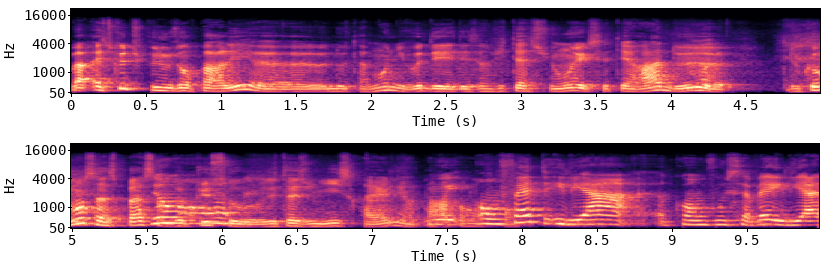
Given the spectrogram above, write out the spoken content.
bah, est-ce que tu peux nous en parler euh, notamment au niveau des, des invitations etc de Ouais. de comment ça se passe un peu plus aux États-Unis Israël et par Oui, rapport en fait, il y a, comme vous savez, il y a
